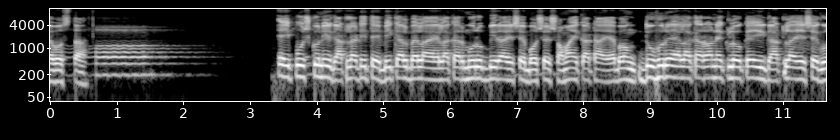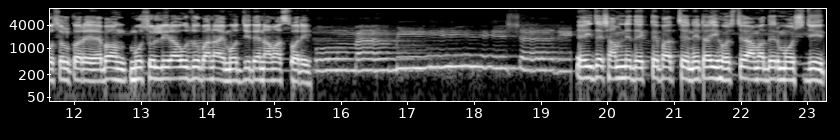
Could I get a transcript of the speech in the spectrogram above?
ব্যবস্থা। এই পুষ্কুনির ঘাটলাটিতে বিকালবেলা এলাকার মুরব্বীরা এসে বসে সময় কাটায় এবং দুপুরে এলাকার অনেক লোক এই ঘাটলা এসে গোসল করে এবং মুসল্লিরা উজু বানায় মসজিদে নামাজ পড়ে। এই যে সামনে দেখতে পাচ্ছেন, এটাই হচ্ছে আমাদের মসজিদ।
